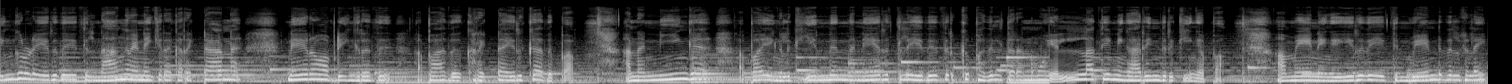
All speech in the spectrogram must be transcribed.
எங்களுடைய இருதயத்தில் நாங்கள் நினைக்கிற கரெக்டான நேரம் அப்படிங்கிறது அப்பா அது கரெக்டாக இருக்காதுப்பா. ஆனால் நீங்கள் அப்பா எங்களுக்கு எந்தெந்த நேரத்தில் எது எதற்கு பதில் தரணுமோ எல்லாத்தையும் நீங்கள் அறிந்திருக்கீங்கப்பா. அமேன் எங்கள் இருதயத்தின் வேண்டுதல்களை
